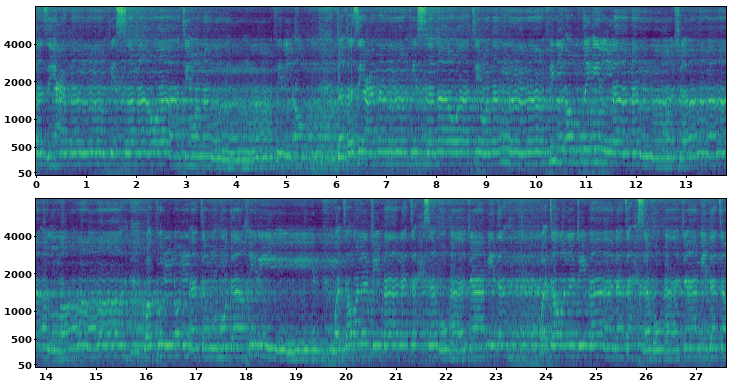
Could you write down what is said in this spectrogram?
ففزع من في السماوات ومن في الأرض. ففزع من في السماوات ومن في الأرض إلا من شاء الله. وكل أتوه داخرين. وترى الجبال تحسبها جامدة. وترى الجبال تحسبها جامدة.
